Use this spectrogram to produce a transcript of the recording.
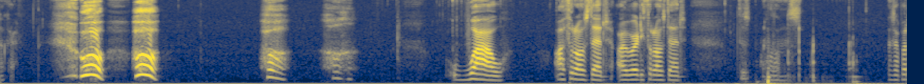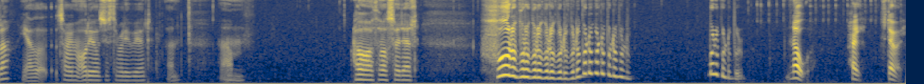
Okay. Oh! Oh! Oh! Oh! Wow. I thought I was dead. I really thought I was dead. Hold on. Is that better? Yeah, sorry, my audio is just really weird then. Um. Oh, I thought I was so dead. No! Hey, stay away.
